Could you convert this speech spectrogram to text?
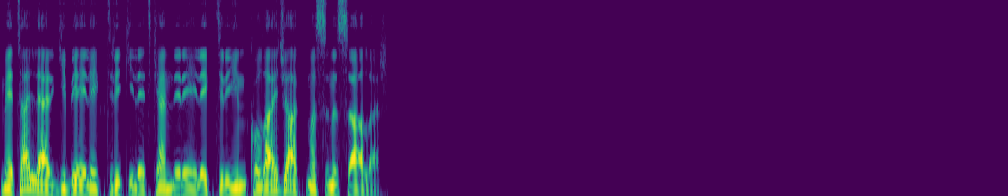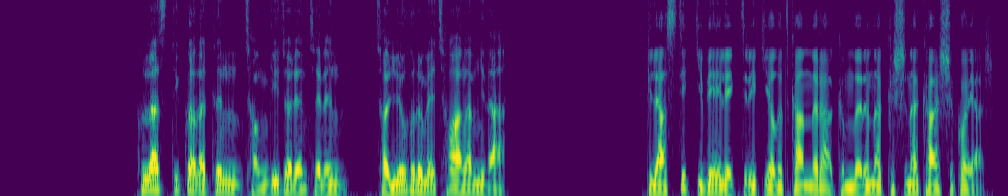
Metaller gibi elektrik iletkenleri elektriğin kolayca akmasını sağlar. 플라스틱과 같은 전기 절연체는 전류 흐름에 저항합니다. Plastik gibi elektrik yalıtkanları akımların akışına karşı koyar.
